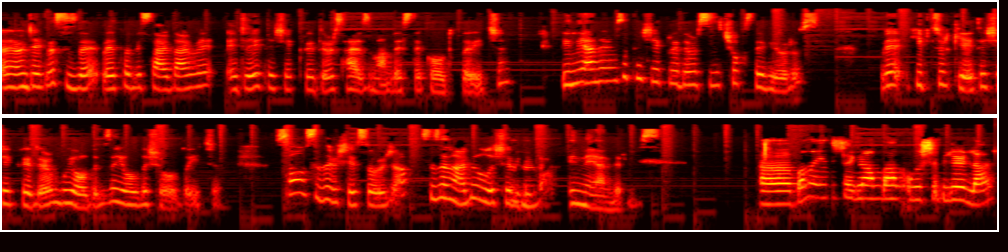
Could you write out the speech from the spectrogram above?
Ee, öncelikle size ve tabii Serdar ve Ece'ye teşekkür ediyoruz her zaman destek oldukları için. Dinleyenlerimize teşekkür ediyoruz. Sizi çok seviyoruz. Ve HIP Türkiye'ye teşekkür ediyorum bu yolda bize yoldaş olduğu için. Son size bir şey soracağım. Size nereden ulaşabilirler dinleyenlerimiz? Ee, bana Instagram'dan ulaşabilirler.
